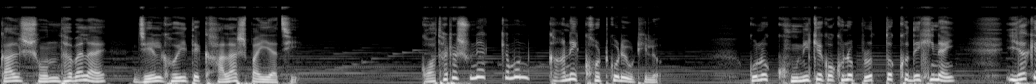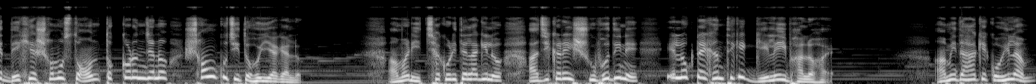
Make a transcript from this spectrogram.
কাল সন্ধ্যাবেলায় জেল হইতে খালাস পাইয়াছি। কথাটা শুনে কেমন কানে খট করে উঠিল। কোনো খুনিকে কখনো প্রত্যক্ষ দেখি নাই, ইহাকে দেখে সমস্ত অন্তঃকরণ যেন সংকুচিত হইয়া গেল। আমার ইচ্ছা করিতে লাগিল, আজিকার এই শুভ দিনে এ লোকটা এখান থেকে গেলেই ভালো হয়। আমি তাহাকে কহিলাম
